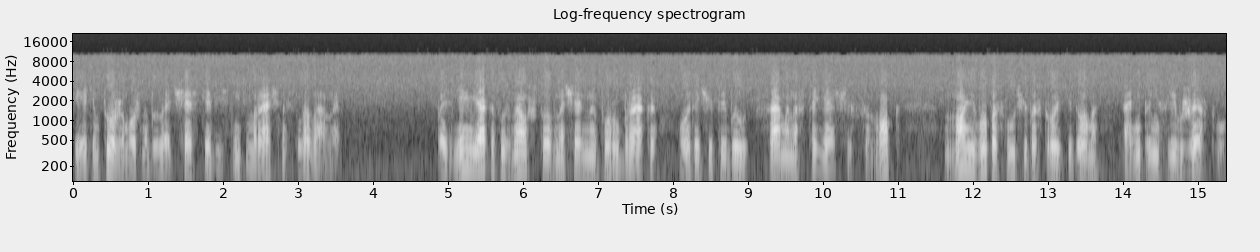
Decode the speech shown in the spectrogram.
и этим тоже можно было отчасти объяснить мрачность Лаваны — Позднее Яков узнал, что в начальную пору брака у этой четы был самый настоящий сынок, но его по случаю постройки дома они принесли в жертву,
